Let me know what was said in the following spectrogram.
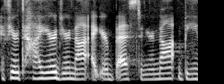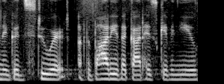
If you're tired, you're not at your best and you're not being a good steward of the body that God has given you.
